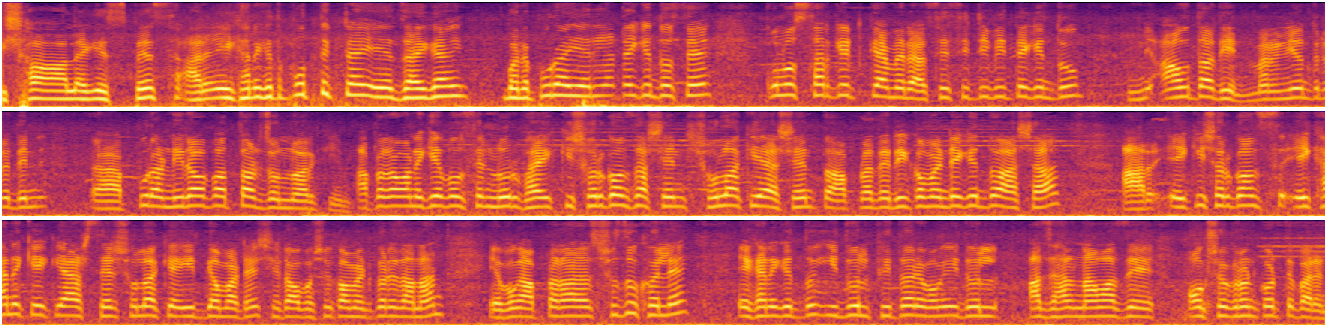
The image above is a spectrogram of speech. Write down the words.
বিশাল এক স্পেস আর এইখানে কিন্তু প্রত্যেকটা এ জায়গায় মানে পুরো এরিয়াটাই কিন্তু হচ্ছে ক্লোজ সার্কিট ক্যামেরা সিসিটিভিতে কিন্তু আওতাধীন মানে নিয়ন্ত্রণাধীন পুরা নিরাপত্তার জন্য আর কি। আপনারা অনেকে বলছেন, নূর ভাই, কিশোরগঞ্জ আসেন, শোলাকিয়া আসেন। তো আপনাদের রিকমেন্ডে কিন্তু আসা। আর এই কিশোরগঞ্জ, এইখানে কে কে আসছে শোলাকিয়া ঈদগা মাঠে, সেটা অবশ্যই কমেন্ট করে জানান। এবং আপনারা সুযোগ হলে এখানে কিন্তু ঈদুল ফিতর এবং ঈদুল আজহার নামাজে অংশগ্রহণ করতে পারেন।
